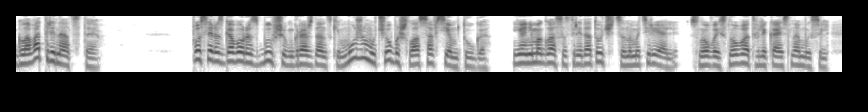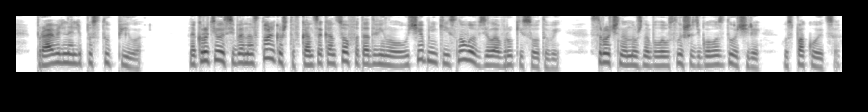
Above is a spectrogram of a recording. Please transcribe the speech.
Глава 13. После разговора с бывшим гражданским мужем учеба шла совсем туго. Я не могла сосредоточиться на материале, снова и снова отвлекаясь на мысль, правильно ли поступила. Накрутила себя настолько, что в конце концов отодвинула учебники и снова взяла в руки сотовый. Срочно нужно было услышать голос дочери, успокоиться.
